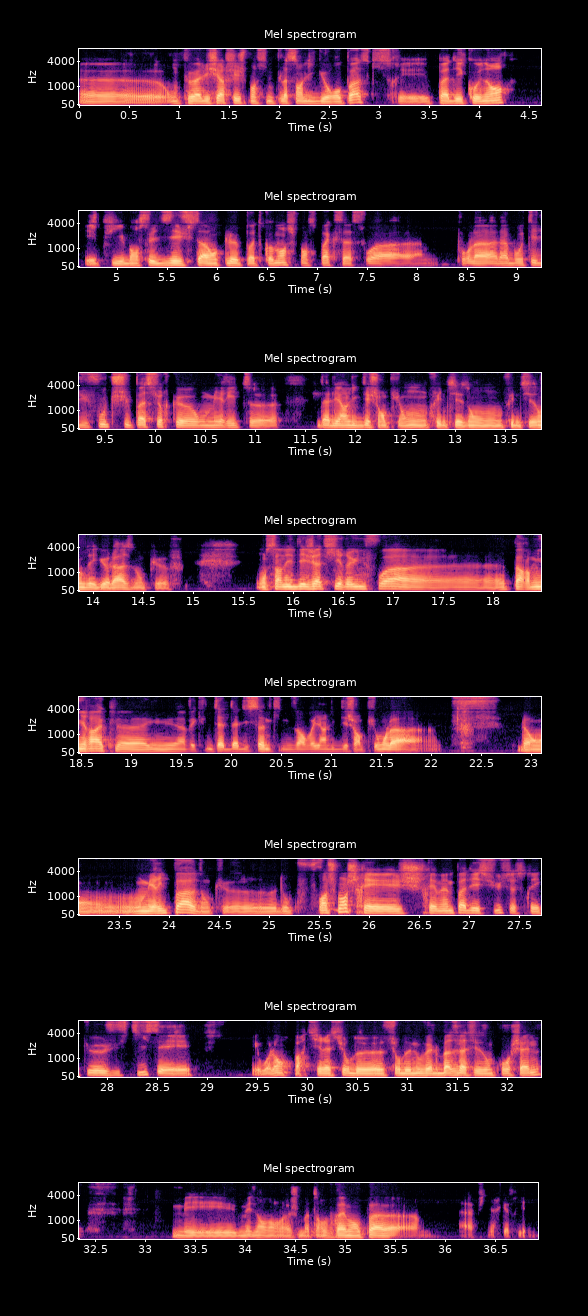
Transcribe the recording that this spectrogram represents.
Euh, on peut aller chercher, je pense, une place en Ligue Europa, ce qui serait pas déconnant. Et puis, bon, on se le disait juste avant que le pod commence, je pense pas que ça soit pour la, beauté du foot. Je suis pas sûr qu'on mérite euh, d'aller en Ligue des Champions. On fait une saison, on fait une saison dégueulasse, donc euh, on s'en est déjà tiré une fois par miracle avec une tête d'Allison qui nous a envoyé en Ligue des Champions. Là, là on, ne mérite pas. Donc, donc franchement, je serais, je serais même pas déçu. Ce serait que justice et et voilà, on repartirait sur de, sur de nouvelles bases la saison prochaine. Mais, mais non, non là, je m'attends vraiment pas à, finir quatrième.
